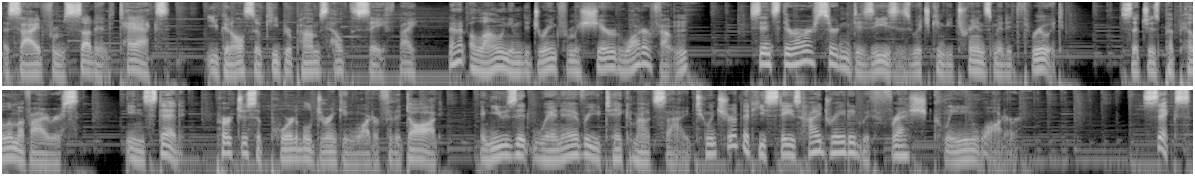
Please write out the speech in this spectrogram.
Aside from sudden attacks, you can also keep your Pom's health safe by not allowing him to drink from a shared water fountain since there are certain diseases which can be transmitted through it, such as papillomavirus. Instead, purchase a portable drinking water for the dog and use it whenever you take him outside to ensure that he stays hydrated with fresh, clean water. 6.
